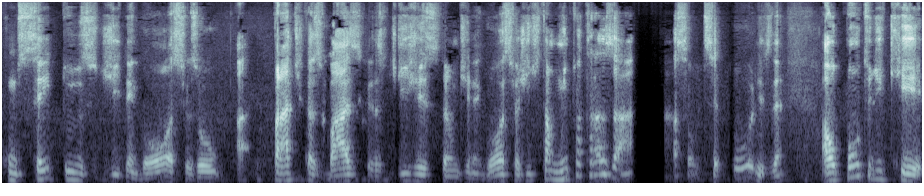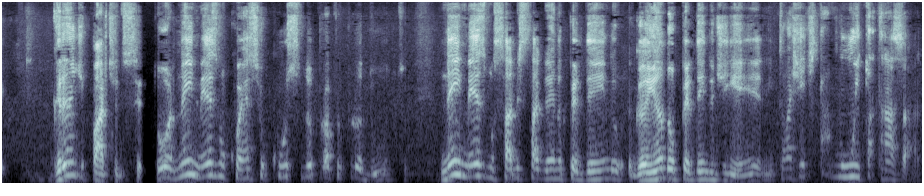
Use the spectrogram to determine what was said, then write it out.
conceitos de negócios ou práticas básicas de gestão de negócio, a gente está muito atrasado na ação de setores, né? Ao ponto de que grande parte do setor nem mesmo conhece o custo do próprio produto, nem mesmo sabe se está ganhando, perdendo, ganhando ou perdendo dinheiro. Então a gente está muito atrasado,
